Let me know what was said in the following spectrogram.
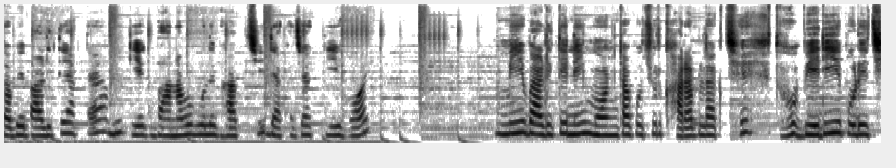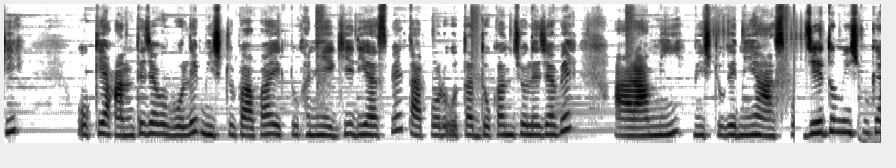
তবে বাড়িতে একটা আমি কেক বানাবো বলে ভাবছি, দেখা যাক কী হয়। মেয়ে বাড়িতে নেই, মনটা প্রচুর খারাপ লাগছে, তো বেরিয়ে পড়েছি। ওকে আনতে যাব বলে মিষ্টুর বাবা একটুখানি এগিয়ে দিয়ে আসবে, তারপর ও তার দোকান চলে যাবে আর আমি মিষ্টুকে নিয়ে আসব। যেহেতু মিষ্টুকে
